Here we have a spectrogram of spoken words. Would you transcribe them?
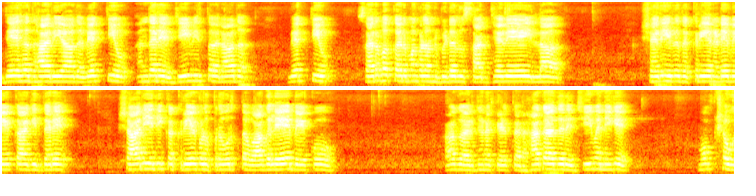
ದೇಹಧಾರಿಯಾದ ವ್ಯಕ್ತಿಯು, ಅಂದರೆ ಜೀವಿತರಾದ ವ್ಯಕ್ತಿಯು ಸರ್ವ ಕರ್ಮಗಳನ್ನು ಬಿಡಲು ಸಾಧ್ಯವೇ ಇಲ್ಲ. ಶರೀರದ ಕ್ರಿಯೆ ನಡೆಯಬೇಕಾಗಿದ್ದರೆ ಶಾರೀರಿಕ ಕ್ರಿಯೆಗಳು ಪ್ರವೃತ್ತವಾಗಲೇಬೇಕು. ಆಗ ಅರ್ಜುನ ಕೇಳ್ತಾನೆ, ಹಾಗಾದರೆ ಜೀವನಿಗೆ ಮೋಕ್ಷವು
